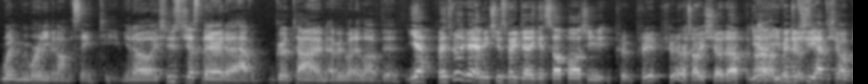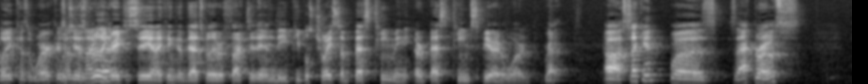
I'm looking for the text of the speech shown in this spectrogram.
when we weren't even on the same team. You know, like she's just there to have a good time. Everybody loved it. Yeah, but it's really great. I mean, she was very dedicated to softball. She pr- pretty, pretty much always showed up. Yeah, um, even if was- she had to show up late because of work or which something is like really that. great to see, and I think that that's really reflected in the People's Choice of Best Teammate or Best Team Spirit Award. Right. Uh, second was Zach Gross.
